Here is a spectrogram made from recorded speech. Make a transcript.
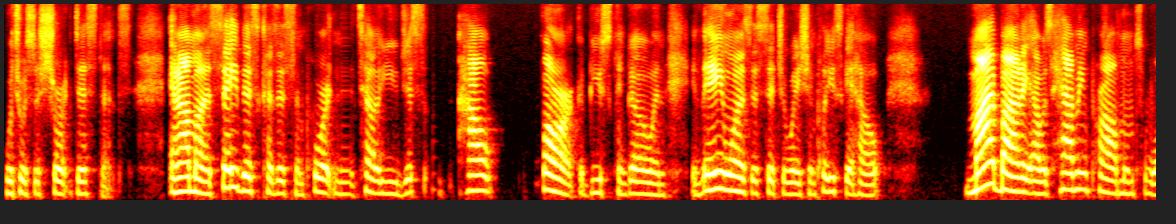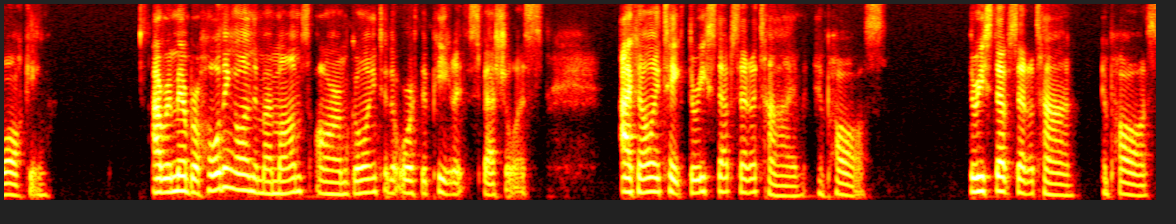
which was a short distance. And I'm going to say this because it's important to tell you just how far abuse can go. And if anyone is in a situation, please get help. My body, I was having problems walking. I remember holding on to my mom's arm, going to the orthopedic specialist. I can only take three steps at a time and pause. Three steps at a time and pause.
